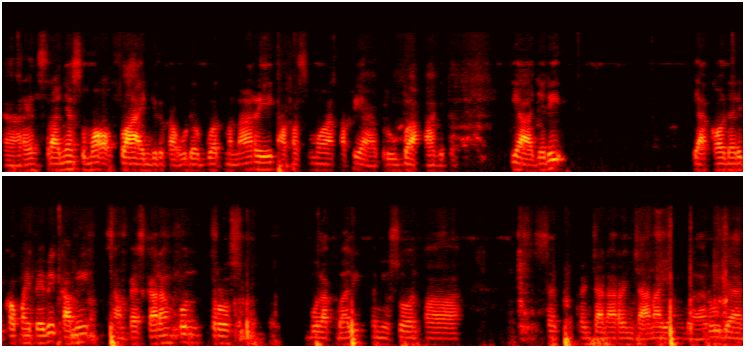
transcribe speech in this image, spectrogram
Nah, renstranya semua offline gitu kan, udah buat menarik apa semua, tapi ya berubah gitu. Ya jadi ya kalau dari Kopma IPB kami sampai sekarang pun terus bolak-balik menyusun se- rencana-rencana yang baru dan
